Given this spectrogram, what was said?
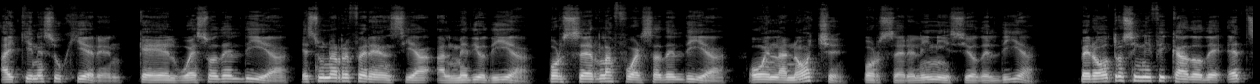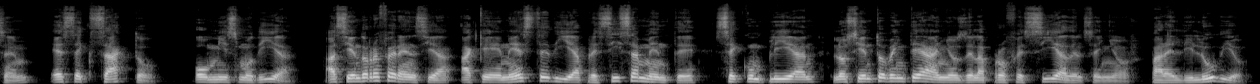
hay quienes sugieren que el hueso del día es una referencia al mediodía, por ser la fuerza del día, o en la noche, por ser el inicio del día. Pero otro significado de Etzem es exacto, o mismo día, haciendo referencia a que en este día precisamente se cumplían los 120 años de la profecía del Señor para el diluvio,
